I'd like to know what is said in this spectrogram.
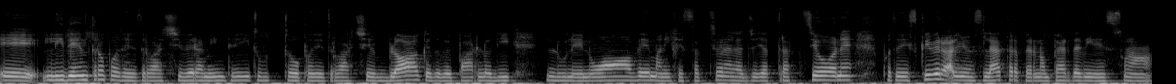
e lì dentro potete trovarci veramente di tutto, potete trovarci il blog dove parlo di lune nuove, manifestazione, legge di attrazione, potete iscrivervi al newsletter per non perdervi nessuna,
